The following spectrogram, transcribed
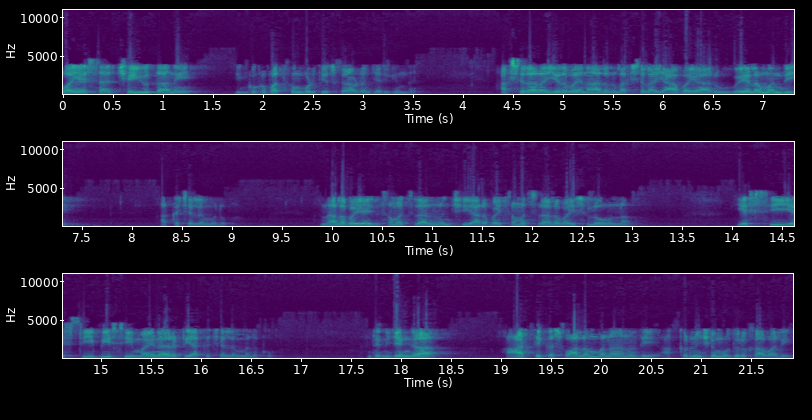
వైఎస్ఆర్ చేయూత అని ఇంకొక పథకం కూడా తీసుకురావడం జరిగింది. అక్షరాల ఇరవై నాలుగు లక్షల యాభై ఆరు వేల మంది అక్క చెల్లెమ్మలు. నలభై ఐదు సంవత్సరాల నుంచి అరవై సంవత్సరాల వయసులో ఉన్న ఎస్సీ ఎస్టీ బీసీ మైనారిటీ అక్క చెల్లెమ్మలకు. అంటే నిజంగా ఆర్థిక స్వాలంబన అన్నది అక్కడి నుంచే మొదలు కావాలి.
